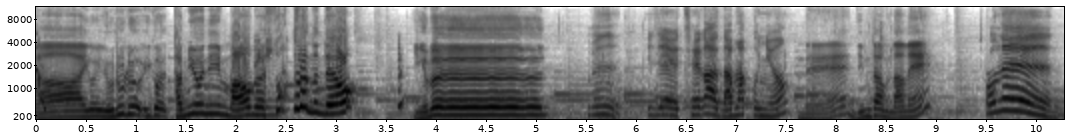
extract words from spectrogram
야 이거 요루루 이거 담미호님 마음을 쏙 들었는데요? 이겨 면 음, 이제 제가 남았군요. 네 님담 나네 저는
